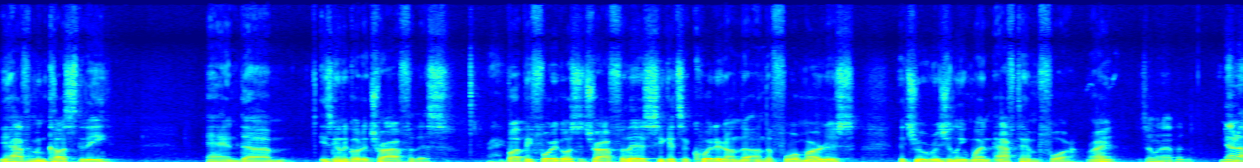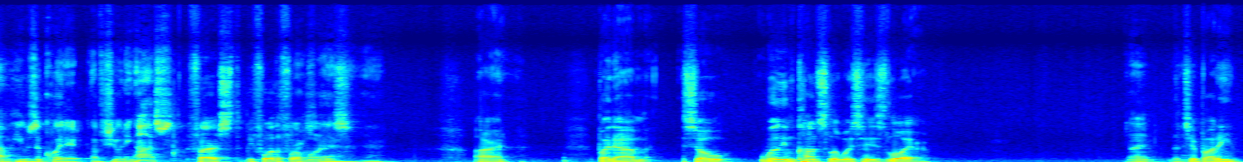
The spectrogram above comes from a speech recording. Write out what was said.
you have him in custody, and um, he's going to go to trial for this. Right. But before he goes to trial for this, he gets acquitted on the on the four murders that you originally went after him for. Right? Is that what happened? No, no, he was acquitted of shooting us. First, before the four First, murders. yeah, yeah. All right. But um, so William Kunstler was his lawyer. Right? That's your buddy?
